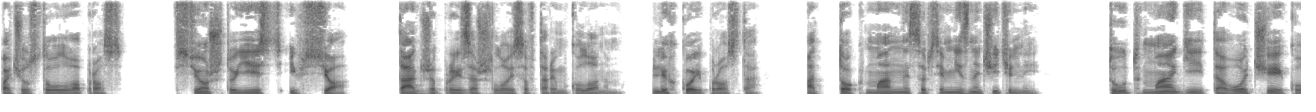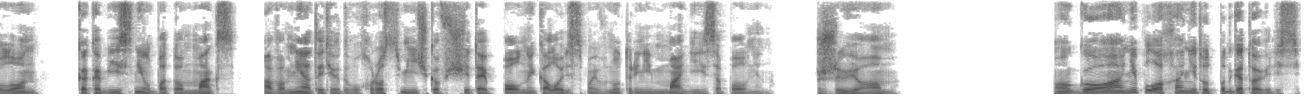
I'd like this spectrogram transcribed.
Почувствовал вопрос. Все, что есть и все. Так же произошло и со вторым кулоном. Легко и просто. Отток манны совсем незначительный. Тут магии того, чей кулон, как объяснил потом Макс, а во мне от этих двух родственничков, считай, полный колодец моей внутренней магии заполнен. Живем. Ого, неплохо они тут подготовились.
